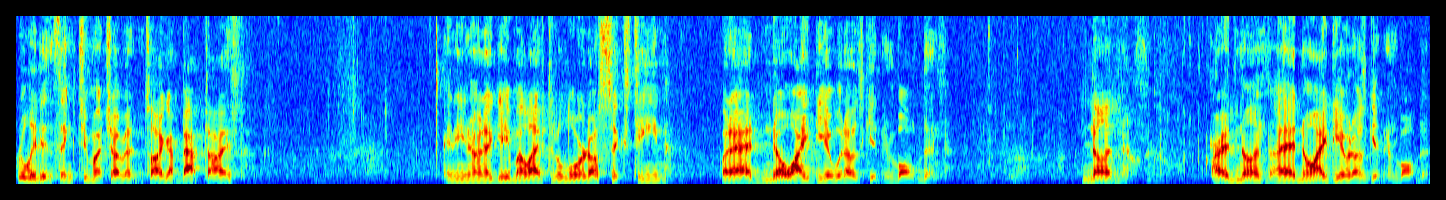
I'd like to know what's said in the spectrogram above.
really didn't think too much of it until I got baptized. And you know, and I gave my life to the Lord. I was 16 but I had no idea what I was getting involved in. None. I had none. I had no idea what I was getting involved in.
